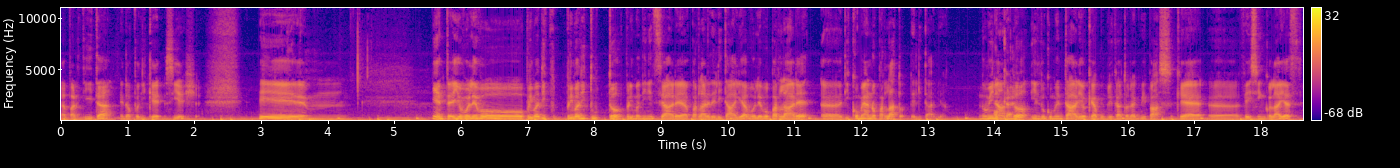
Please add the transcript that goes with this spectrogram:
la partita e dopodiché si esce. E ehm, niente, io volevo prima di, prima di, tutto, prima di iniziare a parlare dell'Italia, volevo parlare eh, di come hanno parlato dell'Italia. Nominando okay. il documentario che ha pubblicato Rugby Pass, che è uh, Facing Goliath,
